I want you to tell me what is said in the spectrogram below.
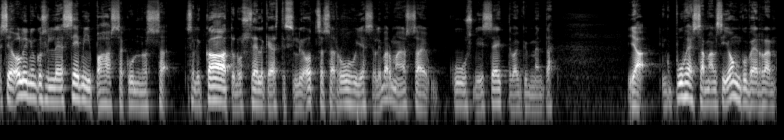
se oli niin kuin semipahassa kunnossa. Se oli kaatunut selkeästi, se oli otsassa ruuhje, se oli varmaan jossain 6, 5, 70. Ja niin kuin puhesamalsi jonkun verran,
